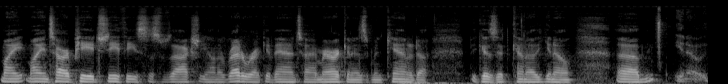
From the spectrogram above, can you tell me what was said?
my my entire PhD thesis was actually on the rhetoric of anti-Americanism in Canada, because it kind of you know um, you know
